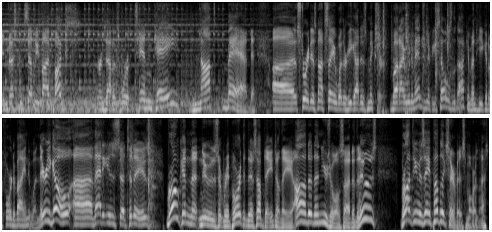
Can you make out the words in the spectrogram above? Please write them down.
Invest in 75 bucks. Turns out it's worth 10K. Not bad. Uh, story does not say whether he got his mixer, but I would imagine if he sells the document, he could afford to buy a new one. There you go. Uh, that is uh, today's broken news report. This update on the odd and unusual side of the news, brought to you as a public service, more or less,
